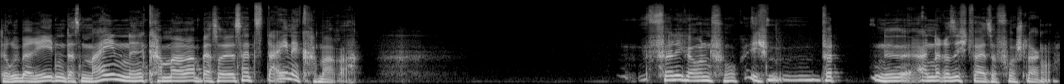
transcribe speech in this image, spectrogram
darüber reden, dass meine Kamera besser ist als deine Kamera völliger Unfug. Ich würde eine andere Sichtweise vorschlagen.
